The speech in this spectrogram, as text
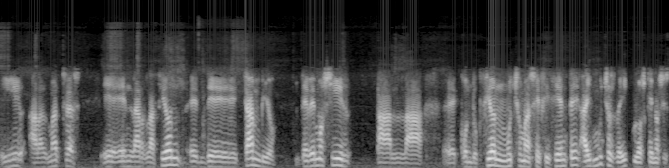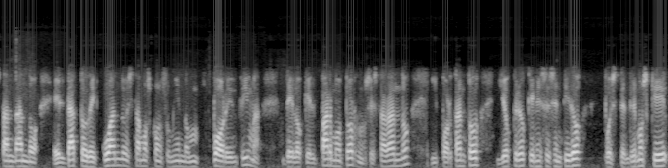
ir a las marchas. Eh, en la relación eh, de cambio debemos ir a la eh, conducción mucho más eficiente. Hay muchos vehículos que nos están dando el dato de cuándo estamos consumiendo por encima de lo que el par motor nos está dando y, por tanto, yo creo que en ese sentido, pues tendremos que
